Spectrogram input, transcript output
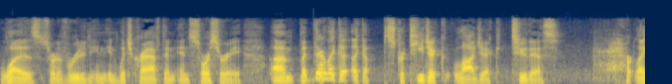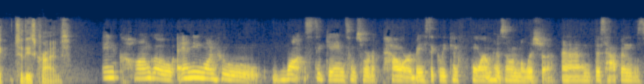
was sort of rooted in, in witchcraft and, and sorcery, um, but there like a like a strategic logic to this, like to these crimes in Congo, anyone who wants to gain some sort of power basically can form his own militia. And this happens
